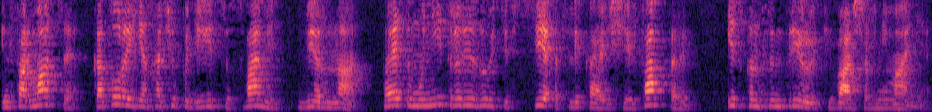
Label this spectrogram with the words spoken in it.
Информация, которой я хочу поделиться с вами, верна. Поэтому нейтрализуйте все отвлекающие факторы и сконцентрируйте ваше внимание.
